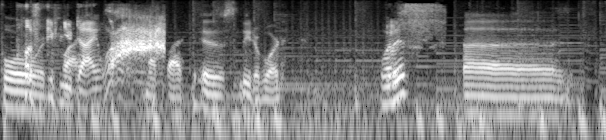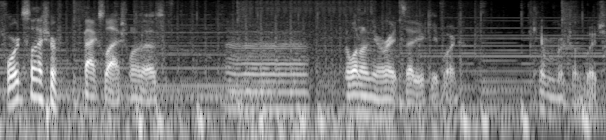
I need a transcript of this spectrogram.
forward even you die. not slash is leaderboard. What is? Uh, forward slash or backslash, one of those. Uh, The one on your right side of your keyboard. Can't remember which one's which.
